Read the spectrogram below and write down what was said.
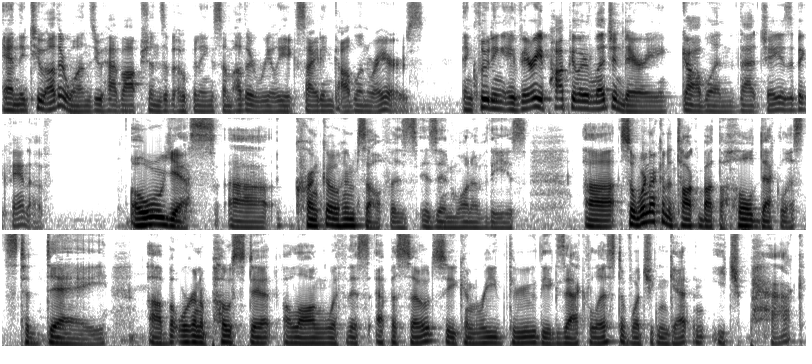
and the two other ones you have options of opening some other really exciting goblin rares, including a very popular legendary goblin that Jay is a big fan of. Oh yes, uh, Krenko himself is is in one of these. Uh, so we're not going to talk about the whole deck lists today, uh, but we're going to post it along with this episode so you can read through the exact list of what you can get in each pack.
